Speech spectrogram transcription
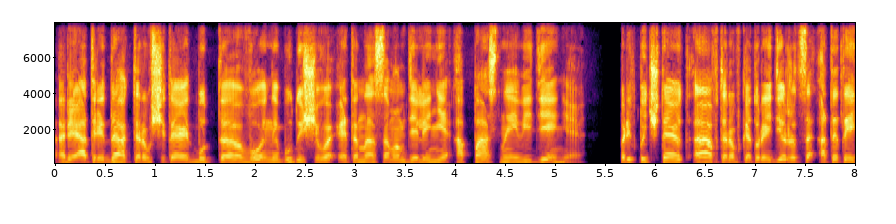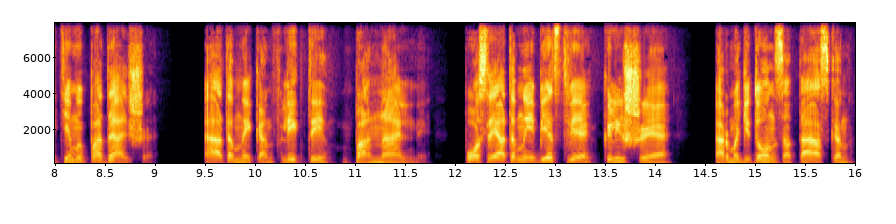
Ряд редакторов считает, будто войны будущего — это на самом деле не опасное видение. Предпочитают авторов, которые держатся от этой темы подальше. Атомные конфликты банальны. Послеатомные бедствия — клише. Армагеддон затаскан.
